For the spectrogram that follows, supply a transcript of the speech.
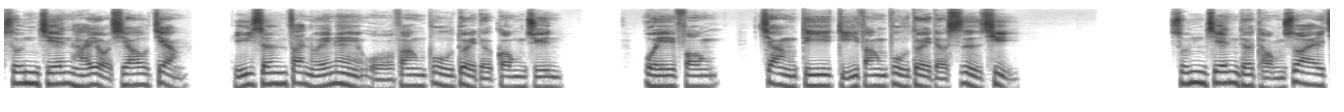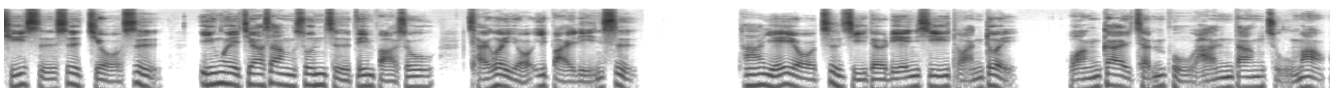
孙坚还有骁将，提升范围内我方部队的攻军威风，降低敌方部队的士气。孙坚的统帅其实是九世，因为加上《孙子兵法》书，才会有一百零四。他也有自己的联系团队，黄盖、陈普、韩当主茂，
